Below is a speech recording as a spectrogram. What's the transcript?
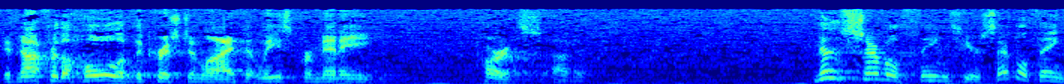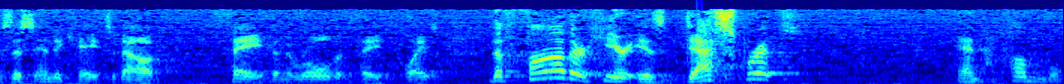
If not for the whole of the Christian life, at least for many parts of it. Note several things here, several things this indicates about faith and the role that faith plays. The Father here is desperate and humble.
